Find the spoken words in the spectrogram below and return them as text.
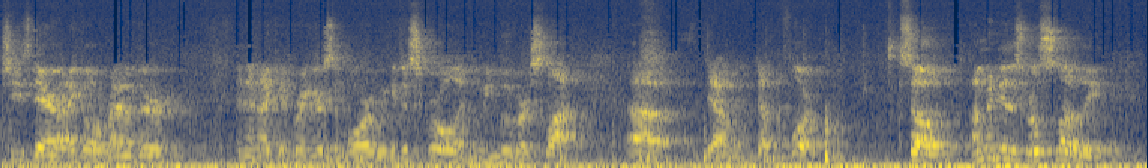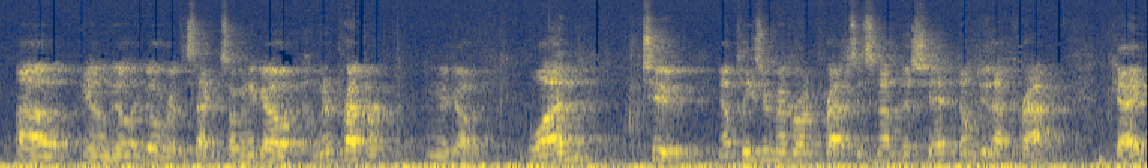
She's there. I go around her, and then I can bring her some more. We can just scroll and we move our slot uh, down down the floor. So I'm gonna do this real slowly, uh, and I'm gonna go over at the second. So I'm gonna go. I'm gonna prep her. I'm gonna go one, two. Now please remember on preps, it's not this shit. Don't do that crap. Okay,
